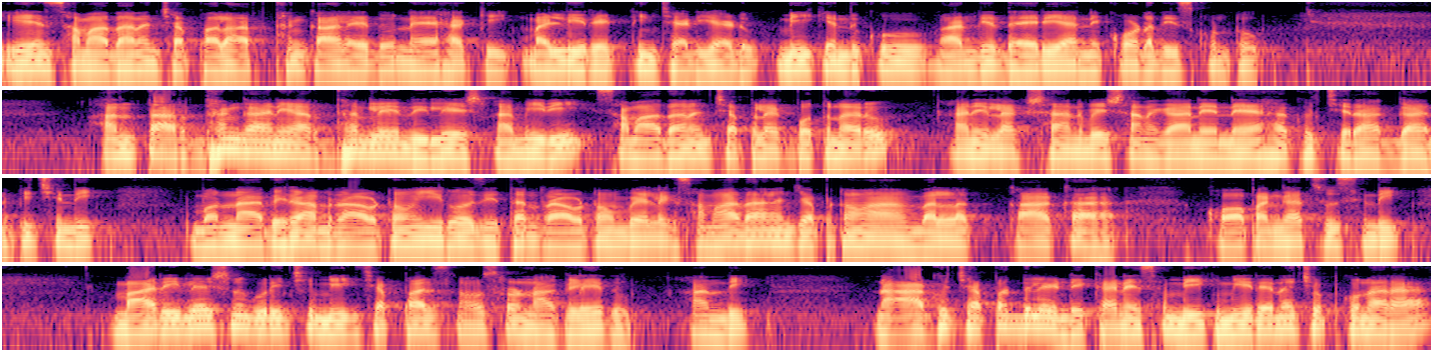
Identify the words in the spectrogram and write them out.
ఏం సమాధానం చెప్పాలో అర్థం కాలేదు నేహకి. మళ్ళీ రెట్టించి అడిగాడు. మీకెందుకు? అంది ధైర్యాన్ని కూడా తీసుకుంటూ అంత అర్థం కానీ అర్థం లేని రిలేషన్ మీది సమాధానం చెప్పలేకపోతున్నారు అని లక్ష అన్వేష్ అనగానే నేహకు చిరాగ్గా అనిపించింది. మొన్న అభిరామ్ రావటం ఈరోజు ఇతను రావటం వీళ్ళకి సమాధానం చెప్పటం ఆమె వల్ల కాక కోపంగా చూసింది. మా రిలేషన్ గురించి మీకు చెప్పాల్సిన అవసరం నాకు లేదు అంది. నాకు చెప్పొద్దులేండి కనీసం మీకు మీరైనా చెప్పుకున్నారా?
